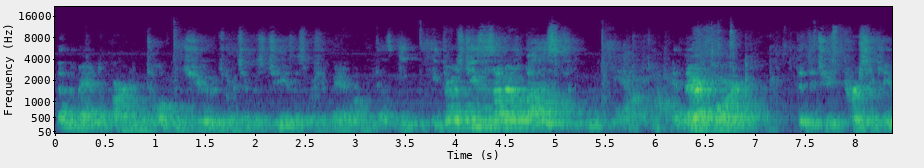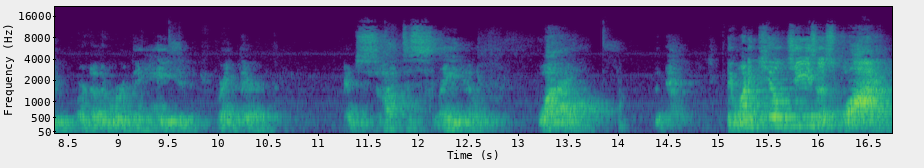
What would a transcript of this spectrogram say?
Then the man departed and told the Jews, which it was Jesus, which had made him wrong. He, he throws Jesus under the bus. And therefore did the Jews persecute, or another word, they hated, right there, and sought to slay him. Why? They want to kill Jesus. Why?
